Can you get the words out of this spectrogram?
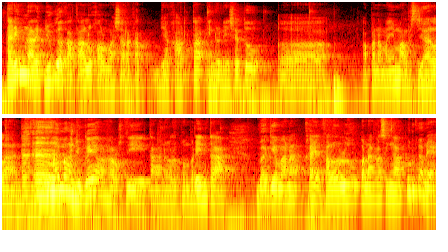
tadi menarik juga kata lu kalau masyarakat Jakarta Indonesia tuh eh, apa namanya malas jalan itu memang juga yang harus ditangani oleh pemerintah bagaimana kayak kalau lu pernah ke Singapura kan ya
